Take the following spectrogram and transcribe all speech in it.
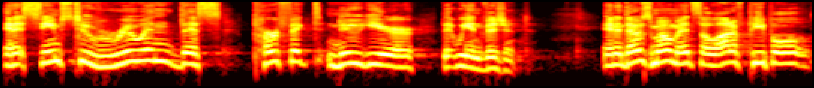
and it seems to ruin this perfect new year that we envisioned. And in those moments, a lot of people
